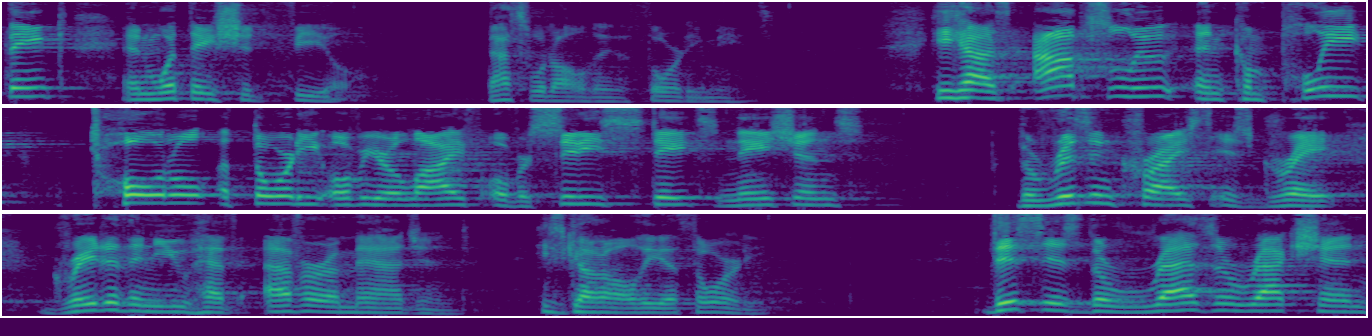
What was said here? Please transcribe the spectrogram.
think and what they should feel. That's what all the authority means. He has absolute and complete, total authority over your life, over cities, states, nations the risen Christ is great, greater than you have ever imagined. He's got all the authority. This is the resurrection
